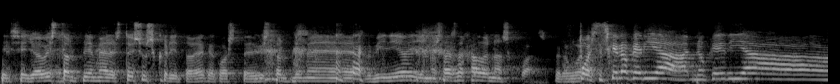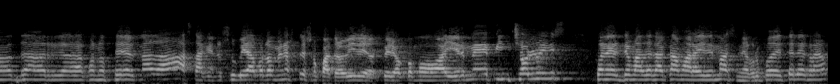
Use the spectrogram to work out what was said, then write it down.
Sí, sí, yo he visto el primer, estoy suscrito, eh, que coste, he visto el primer vídeo y nos has dejado en pero bueno. Pues es que no quería, no quería dar a conocer nada hasta que no subiera por lo menos tres o cuatro vídeos. Pero como ayer me pinchó Luis con el tema de la cámara y demás en el grupo de Telegram,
